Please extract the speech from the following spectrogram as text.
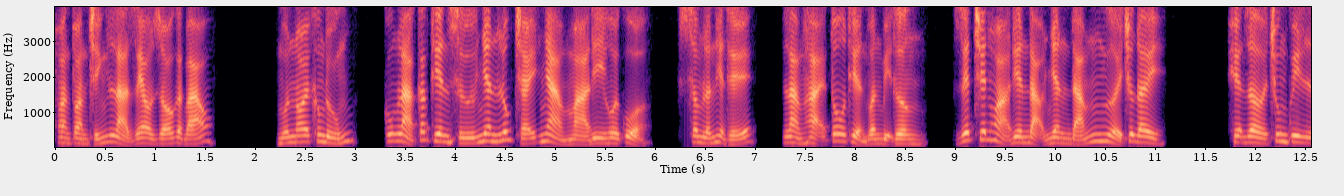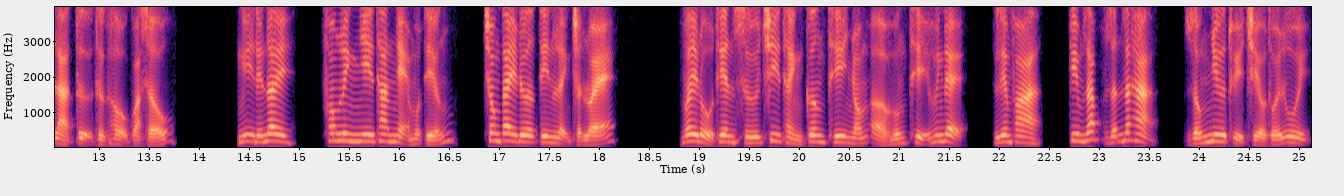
hoàn toàn chính là gieo gió gặt bão. Muốn nói không đúng, cũng là các thiên sứ nhân lúc cháy nhà mà đi hôi của, xâm lấn hiện thế, làm hại Tô Thiển Vân bị thương, giết chết hỏa điên đạo nhân đám người trước đây. Hiện giờ trung quy là tự thực hậu quả xấu. Nghĩ đến đây, Phong Linh Nhi than nhẹ một tiếng, trong tay đưa tin lệnh trật lóe. Vây đổ thiên sứ chi thành cương thi nhóm ở hướng thị huynh đệ, liêm pha, kim giáp dẫn dắt hạ, giống như thủy triều thối lui.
